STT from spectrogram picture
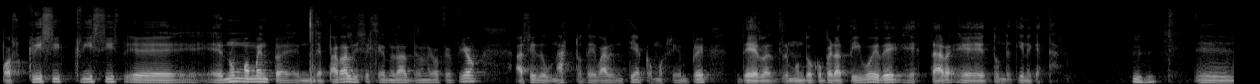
post-crisis, crisis, eh, en un momento de parálisis general de la negociación, ha sido un acto de valentía, como siempre, del, mundo cooperativo y de estar eh, donde tiene que estar. Eh,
